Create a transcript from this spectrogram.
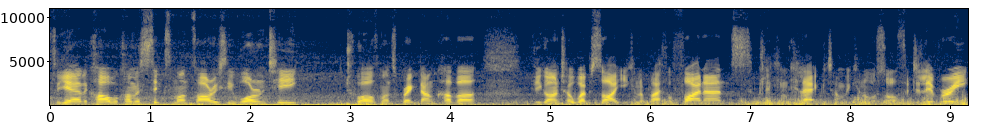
So yeah, the car will come with six months RAC warranty. 12 months breakdown cover. If you go onto our website, you can apply for finance, click and collect, and we can also offer delivery.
